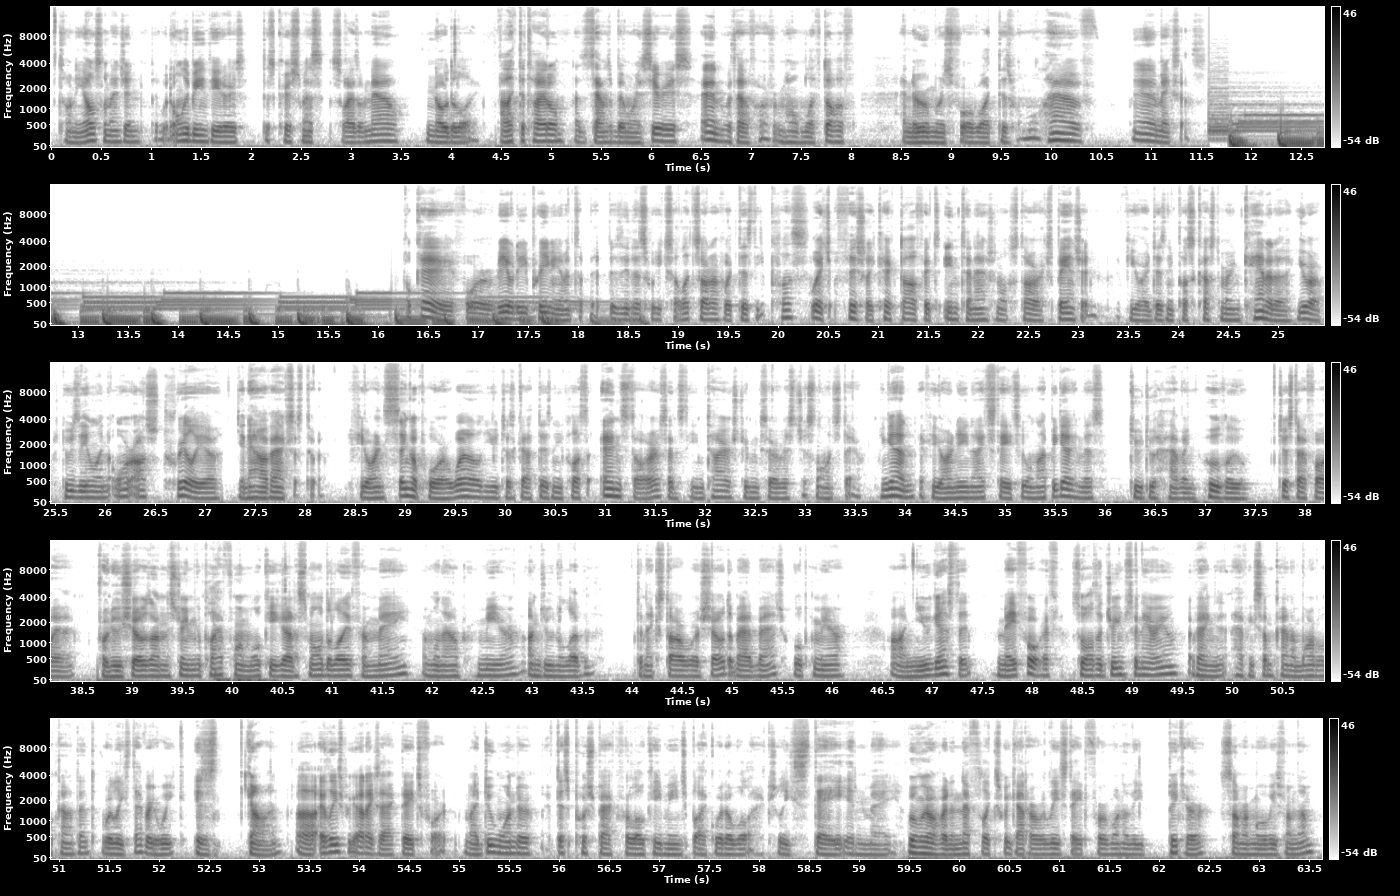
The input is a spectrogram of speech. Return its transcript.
Sony also mentioned it would only be in theaters this Christmas, so as of now, no delay. I like the title, as it sounds a bit more serious, and with how Far From Home left off, and the rumors for what this one will have, yeah, it makes sense. Okay, for VOD Premium, it's a bit busy this week, so let's start off with Disney Plus, which officially kicked off its international star expansion. If you are a Disney Plus customer in Canada, Europe, New Zealand, or Australia, you now have access to it. If you are in Singapore, well, you just got Disney Plus and Star since the entire streaming service just launched there. Again, if you are in the United States, you will not be getting this due to having Hulu. Just FYI. For new shows on the streaming platform, Loki got a small delay from May and will now premiere on June 11th. The next Star Wars show, The Bad Batch, will premiere on, you guessed it, May 4th. So while the dream scenario of having, having some kind of Marvel content released every week is gone, uh, at least we got exact dates for it. And I do wonder if this pushback for Loki means Black Widow will actually stay in May. Moving over to Netflix, we got a release date for one of the bigger summer movies from them.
